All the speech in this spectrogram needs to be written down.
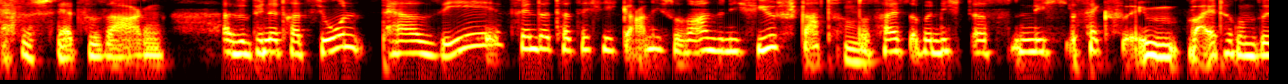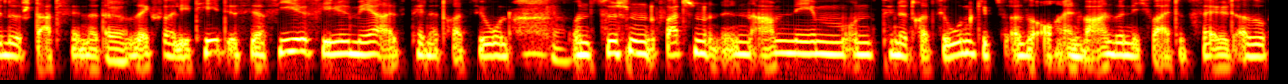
das ist schwer zu sagen. Also Penetration per se findet tatsächlich gar nicht so wahnsinnig viel statt. Mhm. Das heißt aber nicht, dass nicht Sex im weiteren Sinne stattfindet. Ja. Also Sexualität ist ja viel, viel mehr als Penetration. Ja. Und zwischen Quatschen und in den Arm nehmen und Penetration gibt es also auch ein wahnsinnig weites Feld. Also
